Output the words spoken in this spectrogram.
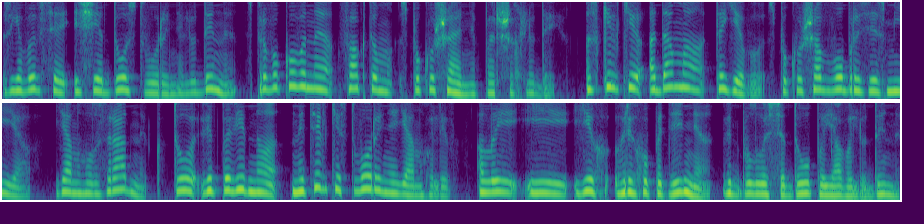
з'явився іще до створення людини, спровоковане фактом спокушання перших людей. Оскільки Адама та Єву спокушав в образі Змія янгол-зрадник, то, відповідно, не тільки створення янголів, але і їх гріхопадіння відбулося до появи людини.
